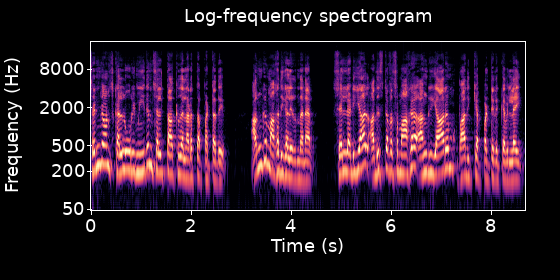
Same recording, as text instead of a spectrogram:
சென்ட் ஜான்ஸ் கல்லூரி மீதும் செல் தாக்குதல் நடத்தப்பட்டது. அங்கும் அகதிகள் இருந்தனர். செல்லடியால் அதிர்ஷ்டவசமாக அங்கு யாரும் பாதிக்கப்பட்டிருக்கவில்லை.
